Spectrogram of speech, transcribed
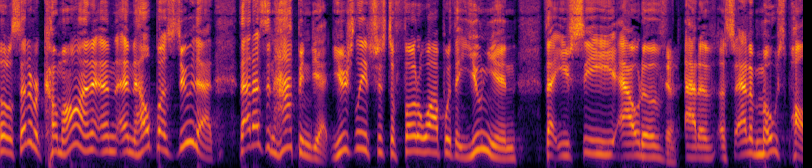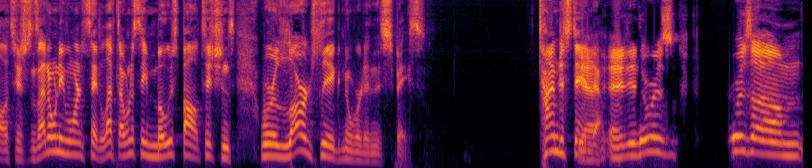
little center. Come on and and help us do that." That hasn't happened yet. Usually, it's just a photo op with a union that you see out of yeah. out of uh, out of most politicians. I don't even want to say left. I want to say most politicians were largely ignored in this space. Time to stand yeah, out. There was there was um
